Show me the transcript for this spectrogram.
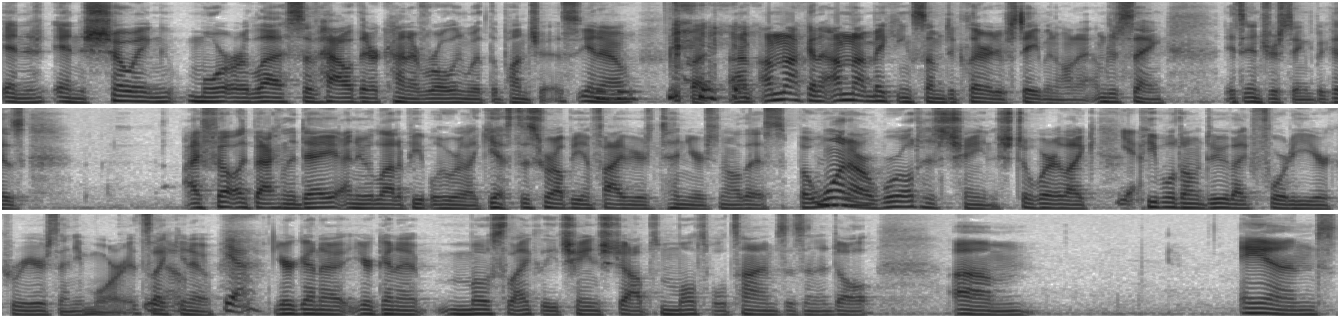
and and showing more or less of how they're kind of rolling with the punches you know? Mm-hmm. But I'm, I'm not gonna i'm not making some declarative statement on it. I'm just saying it's interesting because I felt like back in the day, I knew a lot of people who were like, "Yes, this is where I'll be in five years, ten years, and all this." But one, our world has changed to where like Yeah. people don't do like forty year careers anymore. It's like you know, Yeah. you're gonna you're gonna most likely change jobs multiple times as an adult, um, and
